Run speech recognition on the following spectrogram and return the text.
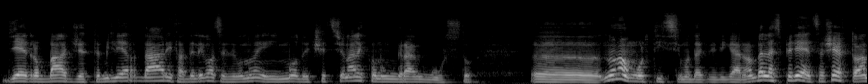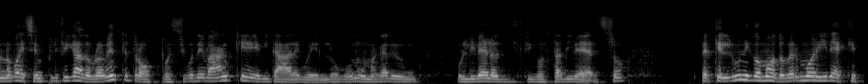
dietro budget miliardari, fa delle cose secondo me in modo eccezionale e con un gran gusto. Uh, non ho moltissimo da criticare, una bella esperienza. Certo, hanno poi semplificato probabilmente troppo e si poteva anche evitare quello con magari un, un livello di difficoltà diverso. Perché l'unico modo per morire è che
